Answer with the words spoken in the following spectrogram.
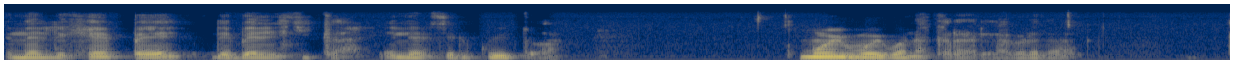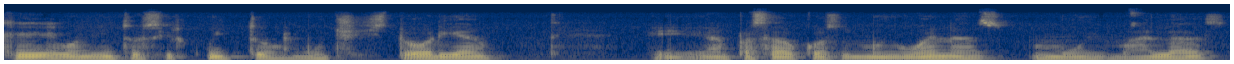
en el GP de Bélgica, en el circuito. Muy, muy buena carrera, la verdad. Qué bonito circuito, mucha historia. Eh, han pasado cosas muy buenas, muy malas.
